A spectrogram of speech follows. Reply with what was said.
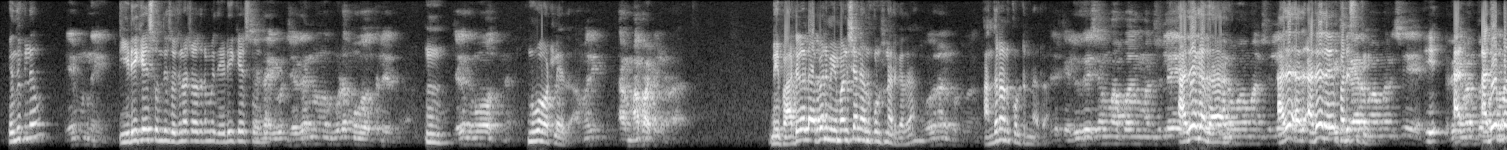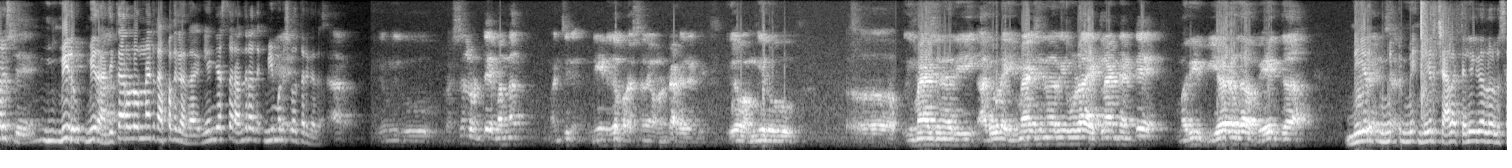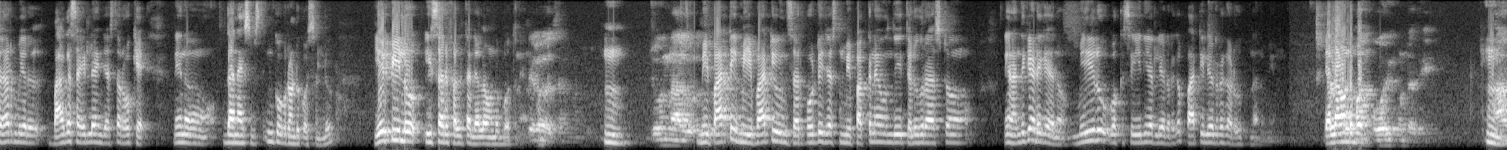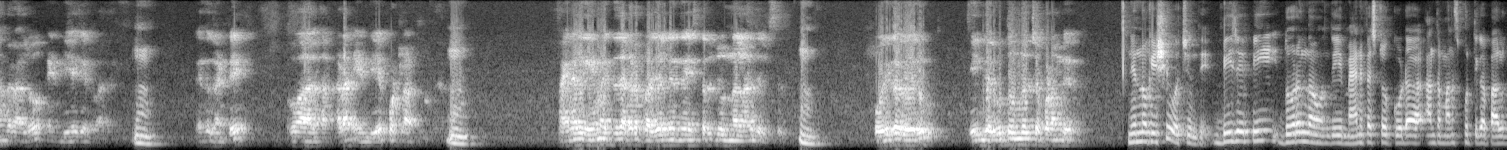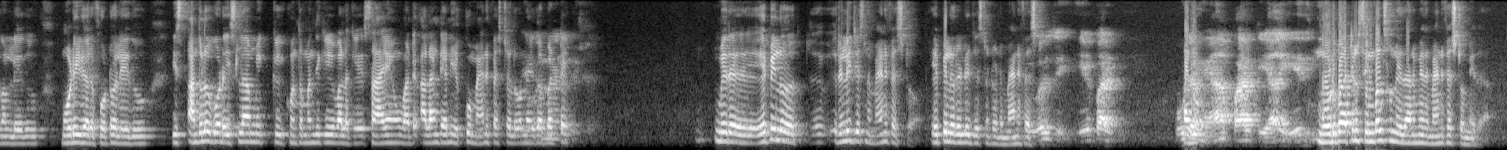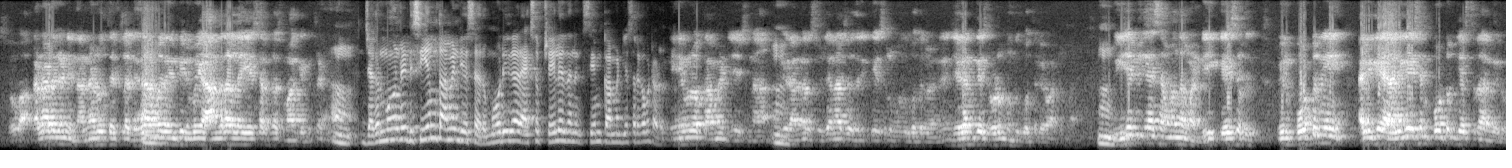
ఎందుకు లేవు? ఏమున్నాయి? ఈడీ కేసు ఉంది సుజనా చౌదరి మీద ఈడీ కేసు ఉంది. ఇప్పుడు జగన్ కూడా మూవ్ అవుతలేదు. జగన్ మూవ్ అవుతుంది? మూవ్ అవ్వట్లేదు. మరి మా పార్టీలో మీ పార్టీలో లేకపోయినా మీ మనిషి అని అనుకుంటున్నారు కదా? అందరూ అనుకుంటున్నారు. అదే కదా. అదే అదే- అదే పరిస్థితి. అదే పరిస్థితి. మీరు మీరు అధికారంలో ఉన్నాక తప్పదు కదా. ఏం చేస్తారు? అందరూ అదే- మీ మనుషులు అవుతారు కదా. మీకు ప్రశ్నలు ఉంటే ఏమన్నా మంచి నీట్గా ప్రశ్నలు ఏమైనా ఉంటే అడగండి. ఇక మీరు ఇమాజినరీ అది కూడా ఇమాజినరీ కూడా ఎట్లాంటి అంటే మరీ వియర్డ్గా వేగ్గా మీరు మీరు చాలా తెలియగలరు సార్ మీరు బాగా సైడ్ లైన్ చేస్తారు. ఓకే నేను దాని యాక్సెప్ట్ ఇంకొక రెండు క్వశ్చన్లు ఏపీలో ఈసారి ఫలితాలు ఎలా ఉండబోతున్నాయి. జూన్ నాలుగు. మీ పార్టీ మీ పార్టీ ఉంది సార్ పోటీ చేస్తుంది మీ పక్కనే ఉంది తెలుగు రాష్ట్రం. నేను అందుకే అడిగాను. మీరు ఒక సీనియర్ లీడర్గా పార్టీ లీడర్గా అడుగుతున్నాను మేము. ఎలా మా ఉండబో కోరిక ఉంటది ఉమ్. ఆంధ్రాలో ఎన్డీఏ గెలవాలని. ఎందుకంటే అక్కడ ఎన్డీఏ కొట్లాడుతున్నారు. ఉమ్. ఫైనల్ ఏమవుతుంది అక్కడ ప్రజలు నిర్ణయిస్తారు జూన్ నాలుగు తెలుస్తుంది. కోరిక వేరు ఏం జరుగుతుందో చెప్పడం లేదు. నిన్న ఒక ఇష్యూ వచ్చింది. బీజేపీ దూరంగా ఉంది మేనిఫెస్టో కూడా అంత మనస్ఫూర్తిగా పాల్గొనలేదు మోడీ గారి ఫోటో లేదు. అందులో కూడా ఇస్లామిక్ కొంతమందికి వాళ్ళకి సాయం వాటి అలాంటివన్నీ ఎక్కువ మేనిఫెస్టోలో ఉన్నాయి కాబట్టి మీరు ఏపీలో రిలీజ్ చేసిన మేనిఫెస్టో ఏపీలో రిలీజ్ చేసినటువంటి మేనిఫెస్టో? ఏ పార్టీ? మూడు పార్టీలు సింబల్స్ ఉన్నాయి దాని మీద మేనిఫెస్టో మీద. జగన్మోహన్ రెడ్డి సీఎం కామెంట్ చేశారు. మోడీ గారు యాక్సెప్ట్ చేయలేదని సీఎం కామెంట్ చేశారు కాబట్టి అడుగు నేను కామెంట్ చేసిన సుజనా చౌదరి కేసులు ముందుకు పోతలేవు నేను జగన్ కేసు కూడా ముందుకు పోతలేవు అంటున్నాను. బీజేపీకి సంబంధం అండి కేసులు మీరు కోర్టుని అలిగే అలిగేషన్ కోర్టుకు చేస్తున్నారు మీరు.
